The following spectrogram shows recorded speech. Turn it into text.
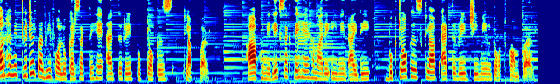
और हमें ट्विटर पर भी फॉलो कर सकते हैं at the rate book talkers club पर। आप हमें लिख सकते हैं हमारे email ID book talkers club at the rate Gmail dot com पर।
